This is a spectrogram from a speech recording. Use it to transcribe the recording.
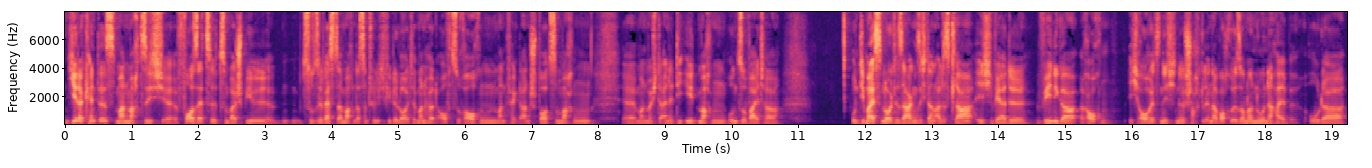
Jeder kennt es, man macht sich äh, Vorsätze, zum Beispiel äh, zu Silvester machen das natürlich viele Leute, man hört auf zu rauchen, man fängt an Sport zu machen, äh, man möchte eine Diät machen und so weiter. Und die meisten Leute sagen sich dann alles klar, ich werde weniger rauchen ich rauche jetzt nicht eine Schachtel in der Woche, sondern nur eine halbe. Oder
